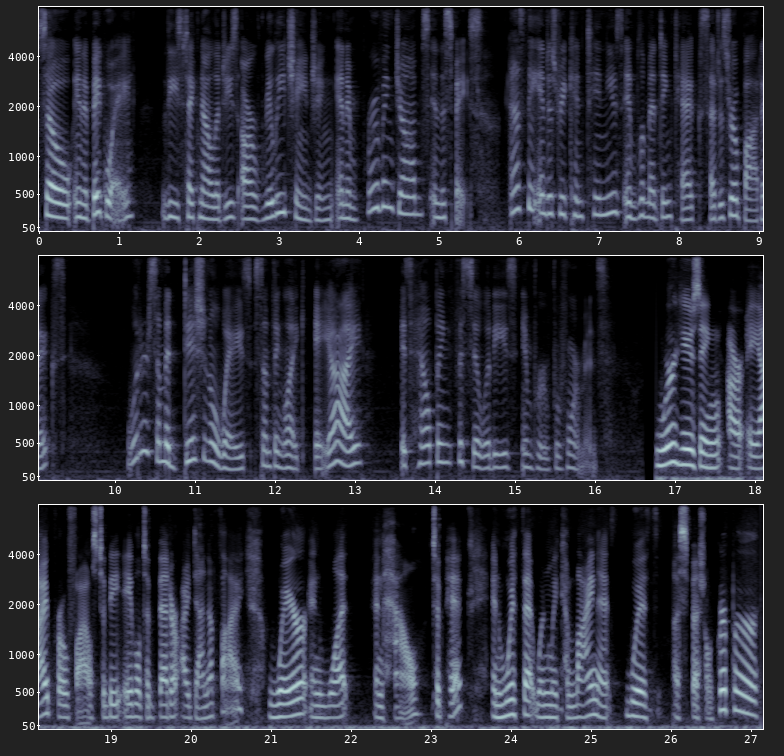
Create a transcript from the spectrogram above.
So, in a big way, these technologies are really changing and improving jobs in the space. As the industry continues implementing tech such as robotics, what are some additional ways something like AI is helping facilities improve performance? We're using our AI profiles to be able to better identify where and what and how to pick. And with that, when we combine it with a special gripper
